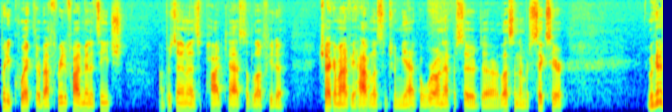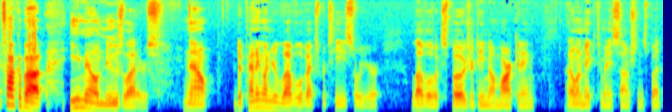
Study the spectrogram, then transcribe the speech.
pretty quick. They're about three to five minutes each. I'm presenting them as a podcast. I'd love for you to check them out if you haven't listened to them yet. But we're on episode uh, lesson number six here. We're going to talk about email newsletters. Now, depending on your level of expertise or your level of exposure to email marketing. I don't want to make too many assumptions, but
